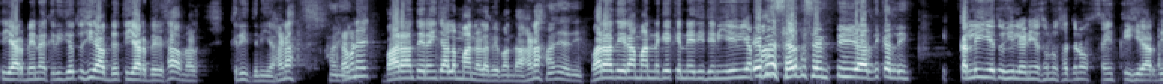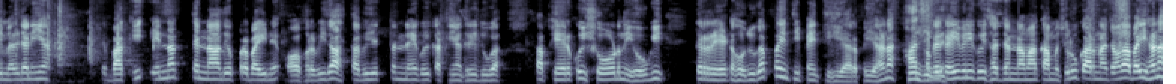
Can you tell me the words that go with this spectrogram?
ਤਜਰਬੇ ਨਾਲ ਖਰੀਦੀ ਆ ਤੁਸੀਂ ਆਪਦੇ ਤਜਰਬੇ ਦੇ ਹਿਸਾਬ ਨਾਲ ਖਰੀਦਣੀ ਆ ਹਨਾ? ਹਾਂਜੀ। ਰਮਣੇ 12 13 ਹੀ ਚੱਲ ਮੰਨ ਲਵੇ ਬੰਦਾ ਹਨਾ? ਹਾਂਜੀ ਹਾਂਜੀ। 12 13 ਮੰਨ ਕੇ ਕਿੰਨੇ ਦੀ ਦੇਣੀ ਇਹ ਵੀ ਇਹ ਆਪਾਂ ਵੀਰੇ ਸਿਰਫ 37000 ਦੀ ਕੱਲੀ। ਇਕੱਲੀ ਜੇ ਤੁਸੀਂ ਲੈਣੀ ਹੈ ਤੁਹਾਨੂੰ ਸੱਜਣੋ 37000 ਦੀ ਮਿਲ ਜਾਣੀ ਆ। ਤੇ ਬਾਕੀ ਇਹਨਾਂ ਤਿੰਨਾਂ ਦੇ ਉੱਪਰ ਬਾਈ ਨੇ ਆਫਰ ਵੀ ਦੱਸਤਾ ਵੀ ਜੇ ਤਿੰਨੇ ਕੋਈ ਇਕੱਠੀਆਂ ਖਰੀਦੂਗਾ, ਤਾਂ ਫੇਰ ਕੋਈ ਛੋੜ ਨਹੀਂ ਹੋਊਗੀ। ਤੇ ਰੇਟ ਹੋ ਜਾਊਗਾ 35 35000 ਰੁਪਏ ਹਨਾ? ਕਿਉਂਕਿ ਕਈ ਵਾਰੀ ਕੋਈ ਸੱਜਣ ਨਵਾਂ ਕੰਮ ਸ਼ੁਰੂ ਕਰਨਾ ਚਾਹੁੰਦਾ ਬਾਈ ਹਨਾ?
